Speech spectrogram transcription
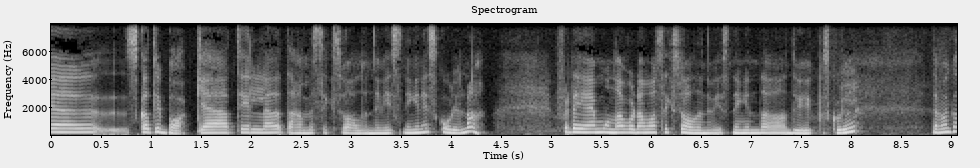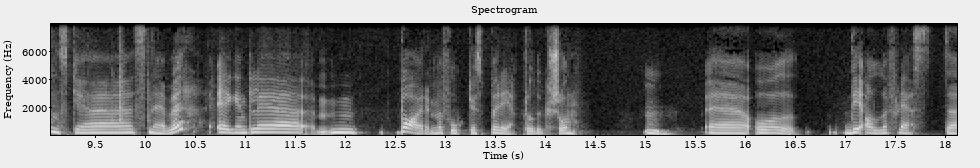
eh, skal tilbake til dette her med seksualundervisningen i skolen, da. For det, Mona, hvordan var seksualundervisningen da du gikk på skolen? Den var ganske snever. Egentlig mm, bare med fokus på reproduksjon. Mm. Eh, og de aller fleste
